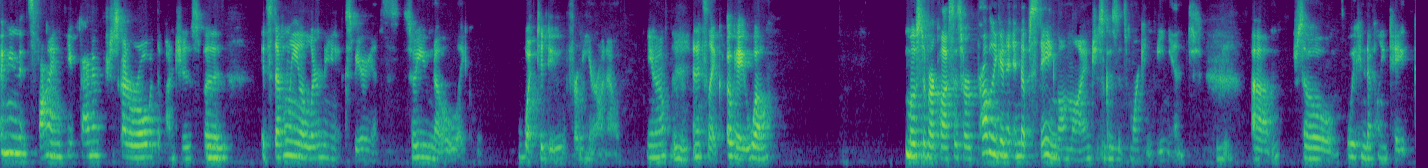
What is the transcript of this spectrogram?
I mean, it's fine. You kind of just got to roll with the punches, but mm-hmm. it's definitely a learning experience. So you know, like, what to do from here on out, you know? Mm-hmm. And it's like, okay, well, most of our classes are probably going to end up staying online just because mm-hmm. it's more convenient. Mm-hmm. Um, so we can definitely take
